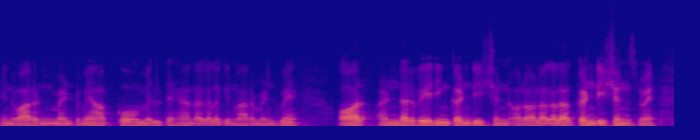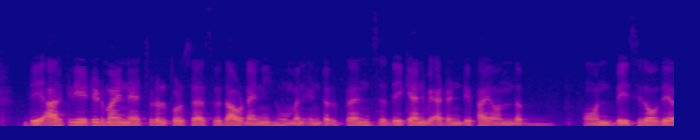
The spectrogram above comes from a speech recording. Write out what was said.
इन्वायरमेंट में आपको मिलते हैं अलग अलग इन्वायरमेंट में और अंडर वेरिंग कंडीशन और अलग अलग कंडीशंस में। They are created by natural process without any human interference they can भी identify on the on basis of their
